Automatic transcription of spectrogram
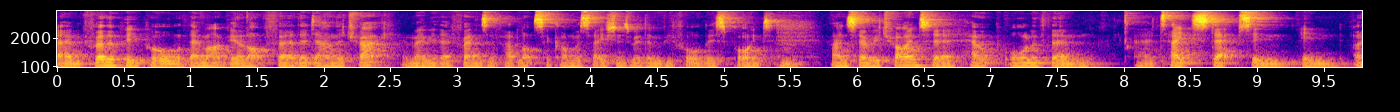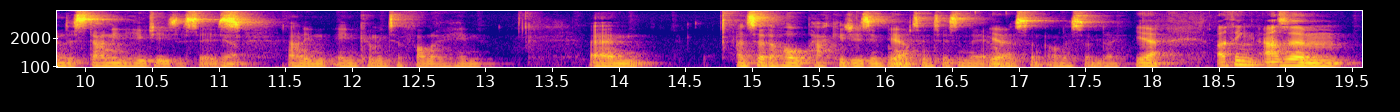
Yeah. Um, for other people, they might be a lot further down the track, and maybe their friends have had lots of conversations with them before this point. Mm. And so we're trying to help all of them uh, take steps in, in understanding who Jesus is yeah. and in, in coming to follow him. Um, and so the whole package is important, yeah. isn't it, yeah. on, a, on, a, Sunday? Yeah, I think as um,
